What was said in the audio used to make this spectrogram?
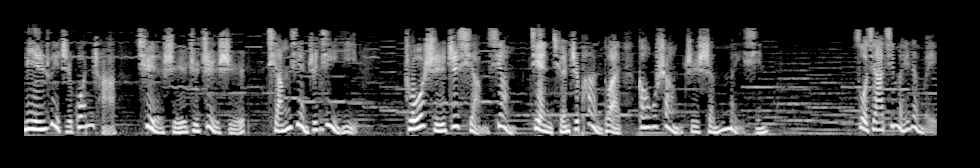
敏锐之观察，确实之知识，强健之记忆，着实之想象，健全之判断，高尚之审美心。作家金梅认为，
